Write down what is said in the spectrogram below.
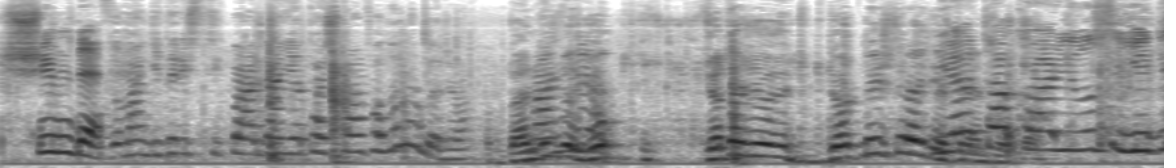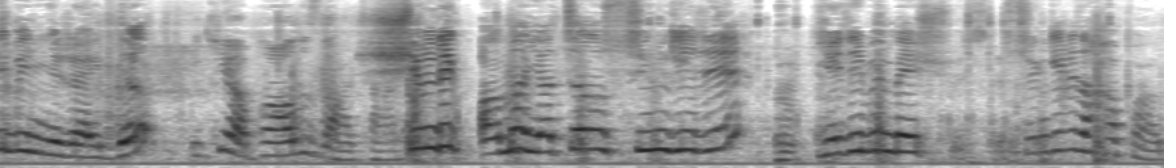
Şimdi O zaman gider istikbalden yataştan falan alırım. Bende de yok. Yataş öyle 4-5 liraydı geçen Yatak sefer. varyosu 7000 liraydı. İki ya pahalı zaten. şimdi Ama yatağın süngeri 7500 lira. Süngeri daha pahalı.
